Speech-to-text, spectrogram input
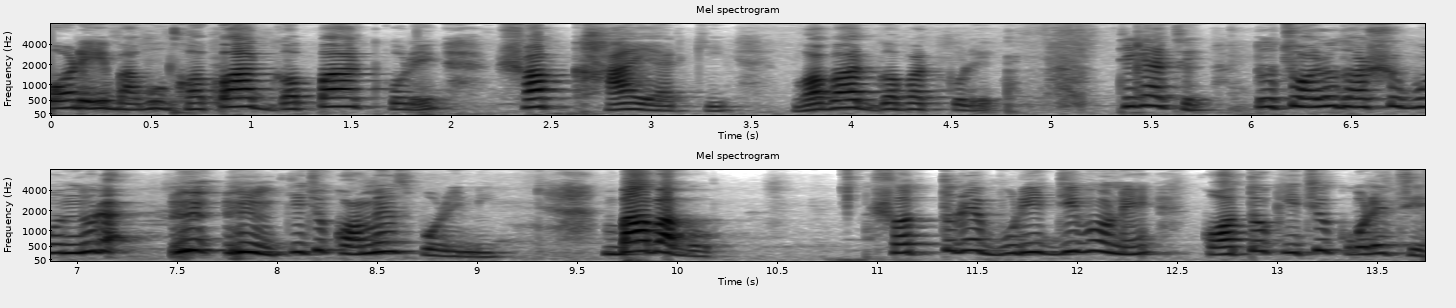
করে, বাবু গপাত গপাত করে সব খায় আর কি, গপাত গপাত করে। ঠিক আছে? তো চলো দর্শক বন্ধুরা, কিছু কমেন্টস পড়ে নিই। বাবা গো সত্তরে বুড়ির জীবনে কত কিছু করেছে,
